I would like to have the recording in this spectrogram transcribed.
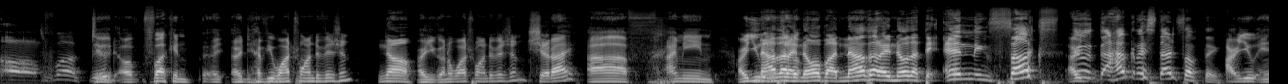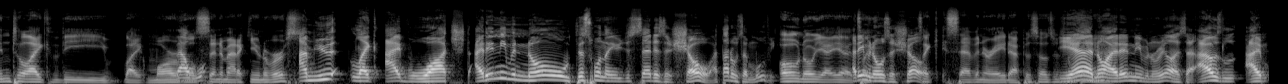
oh fuck, dude. dude oh fucking uh, uh, have you watched wandavision No. Are you gonna watch WandaVision? Should I? Uh, f- I mean, are you now that I know about now that I know that the ending sucks, Are you- dude, how can I start something? Are you into like the like Marvel That Cinematic Universe? I'm you like I've watched. I didn't even know this one that you just said is a show. I thought it was a movie. oh no, yeah, yeah. I didn't even know it was a show. It's like seven or eight episodes. Or something. yeah, no, I didn't even realize that. I was I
